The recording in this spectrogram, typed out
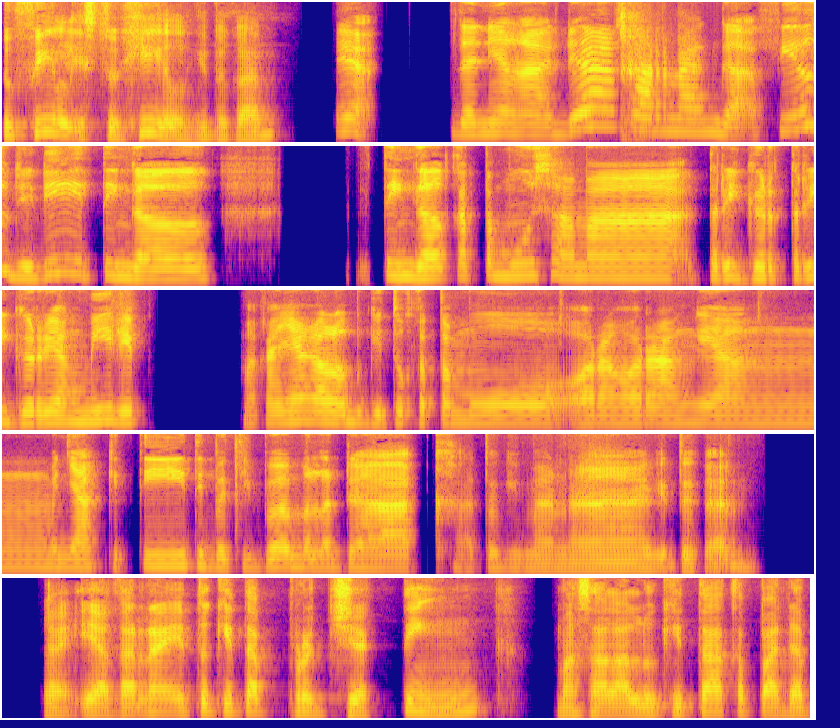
to feel is to heal gitu kan? Iya, dan yang ada karena nggak feel jadi tinggal tinggal ketemu sama trigger-trigger yang mirip. Makanya kalau begitu ketemu orang-orang yang menyakiti tiba-tiba meledak atau gimana gitu kan. Nah, iya karena itu kita projecting masa lalu kita kepada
